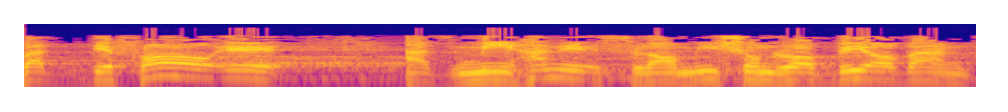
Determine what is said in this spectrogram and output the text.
و دفاع از میهن اسلامیشون را بیابند.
